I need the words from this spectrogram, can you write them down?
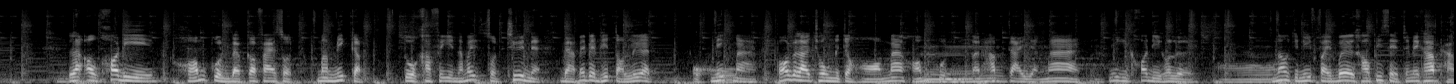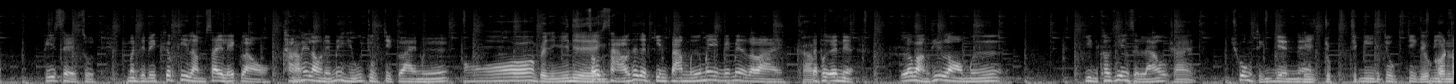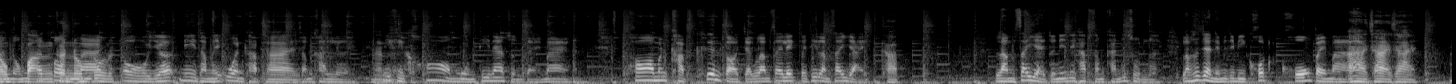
และเอาข้อดีหอมกลุ่นแบบกาแฟสดมามิกกับตัวคาเฟอีนทำให้สดชื่นเนี่ยแบบไม่เป็นพิษต่อเลือดโอ้โห มิกมา เพราะเวลาชงเนี่ยจะหอมมากหอมกลุ่นอืม ประทับใจอย่างมาก นี่คือข้อดีเขาเลย อ๋อนอกจากนี้ไฟเบอร์เขาพิเศษใช่ไหมครับ ครับ พิเศษสุดมันจะไปเคลือบที่ลำไส้เล็กเราครัทำบให้เราเนี่ยไม่หิวจุกจิกลายมื้อ อ๋อ เป็นอย่างนี้นี่เอง สาวๆถ้าเกิดกินตามมื้อไม่ไม่ไม่อันตราย ครับ แต่เพื่อนเนี่ยระหว่างที่รอมื้อ กินข้าวเที่ยงเสร็จแล้ว ใช่ ช่วงถึงเย็นเนี่ยมีจุกจิกมีจุกจิกเดี๋ยวมีขนมปังข้าวต้ขนมานู่นโอ้เยอะนี่ทำให้อ้วนครับใช่สำคัญเลยนั่นนี่คือข้อมูลที่น่าสนใจมาก พอมันขับเคลื่อนต่อจากลำไส้เล็กไปที่ลำไส้ใหญ่ครับลำไส้ใหญ่ตัวนี้นะครับสำคัญที่สุดเลยลำไส้ใหญ่เนี่ยมันจะมีคดโค้งไปมาอ่าใช่ใช่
